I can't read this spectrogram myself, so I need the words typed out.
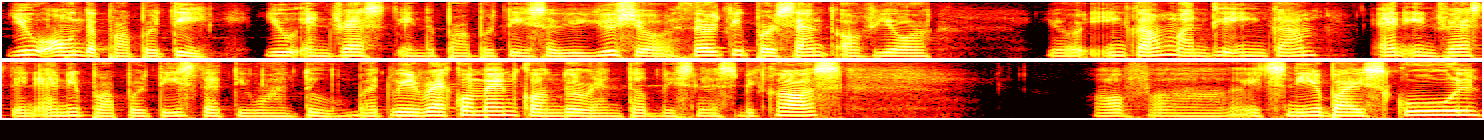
you own the property. You invest in the property. So you use your 30% of your your income, monthly income, and invest in any properties that you want to. But we recommend condo rental business because of uh, its nearby school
